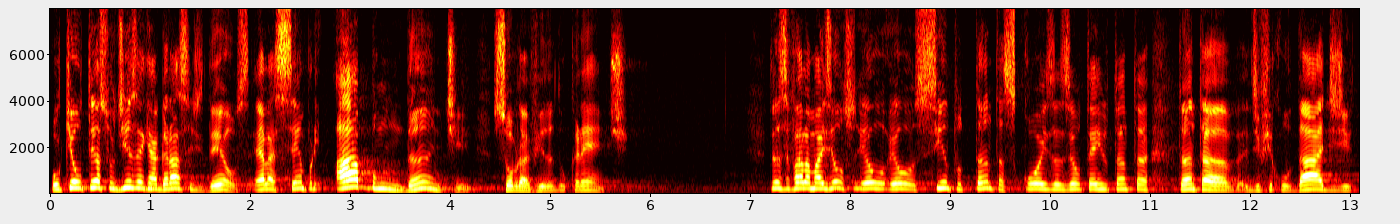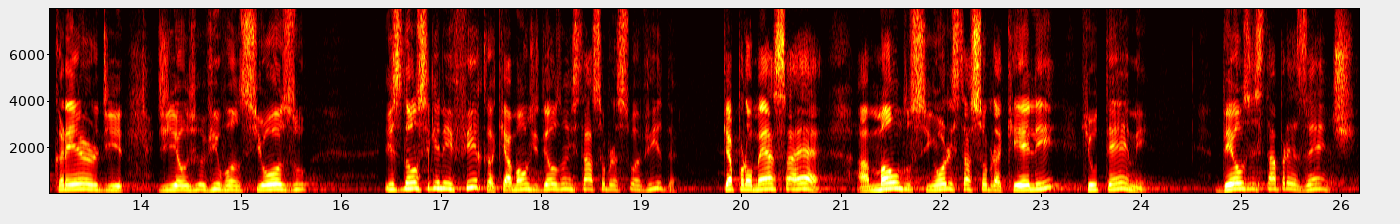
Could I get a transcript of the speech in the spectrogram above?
O que o texto diz é que a graça de Deus, ela é sempre abundante sobre a vida do crente. Então você fala, mas eu, eu, eu sinto tantas coisas, eu tenho tanta, tanta dificuldade de crer, de, de eu vivo ansioso. Isso não significa que a mão de Deus não está sobre a sua vida. Que a promessa é: a mão do Senhor está sobre aquele que o teme. Deus está presente.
